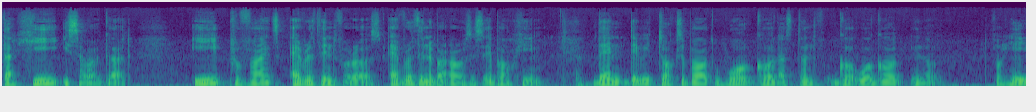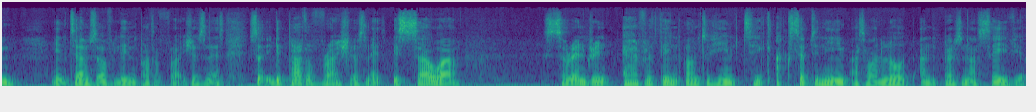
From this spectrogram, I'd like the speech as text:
that He is our God. He provides everything for us. Everything about us is about Him. Then David talks about what God has done, God, what God you know for him in terms of living part of righteousness. So the part of righteousness is our surrendering everything unto Him, take accepting Him as our Lord and personal Savior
